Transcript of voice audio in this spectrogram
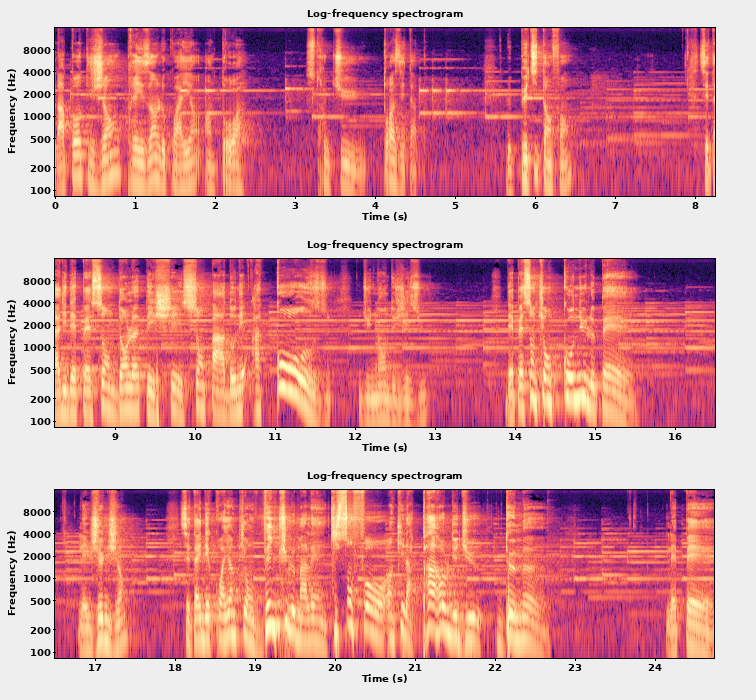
l'apôtre Jean présente le croyant en trois structures, trois étapes. Le petit enfant, c'est-à-dire des personnes dont leurs péchés sont pardonnés à cause du nom de Jésus. Des personnes qui ont connu le Père. Les jeunes gens, c'est-à-dire des croyants qui ont vaincu le malin, qui sont forts, en qui la parole de Dieu demeure. Les pères,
